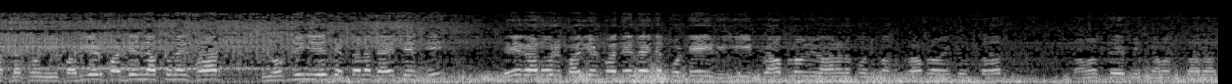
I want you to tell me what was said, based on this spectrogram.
అట్లకొని పదిహేడు పద్దెనిమిది వస్తున్నాయి సార్. ఇది ఓపెనింగ్ చేసి ఎత్తనా దయచేసి వేగానూరి పదిహేడు పదిహేను అయితే కొట్టేది ఈ ప్రాబ్లం ఆననుకొని మాకు ప్రాబ్లం అవుతుంది సార్ నమస్తే మీకు నమస్కారం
